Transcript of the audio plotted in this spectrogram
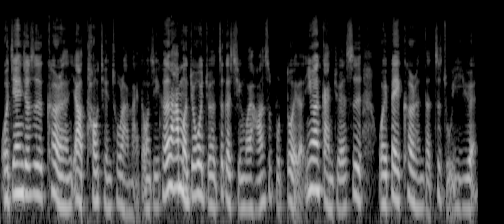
我今天就是客人要掏钱出来买东西，可是他们就会觉得这个行为好像是不对的，因为感觉是违背客人的自主意愿。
